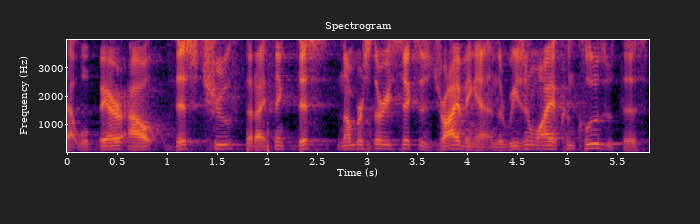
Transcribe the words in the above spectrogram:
that will bear out this truth that I think this Numbers 36 is driving at. And the reason why it concludes with this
